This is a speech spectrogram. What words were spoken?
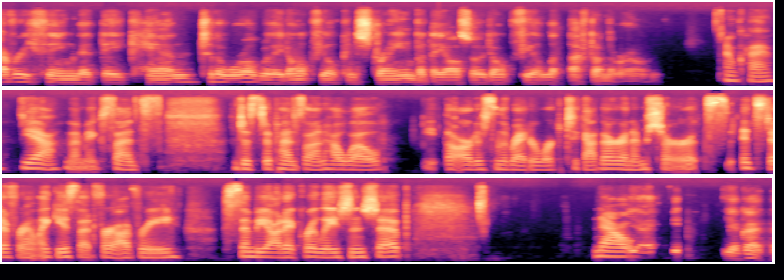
everything that they can to the world where they don't feel constrained but they also don't feel left on their own Okay. Yeah, that makes sense. It just depends on how well the artist and the writer work together. And I'm sure it's it's different, like you said, for every symbiotic relationship. Now, yeah yeah go ahead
